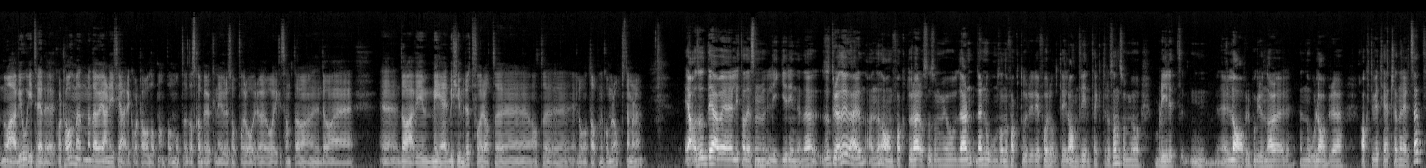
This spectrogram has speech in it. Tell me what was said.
Nå er vi jo i tredje kvartal, men, men, det er jo gjerne i fjerde kvartal at man på en måte Da skal bøkene gjøres opp for året, og ikke sant. Da, da, da er vi mer bekymret for at, at lånetapene kommer opp. Stemmer det? Ja, altså Det er jo litt av det som ligger inni det. Så tror jeg det er en, en annen faktor her også som jo det er, det er, noen sånne faktorer i forhold til andre inntekter og sånn som jo blir litt mm, lavere pga. noe lavere aktivitet generelt sett.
